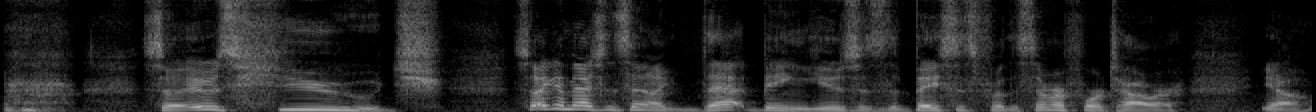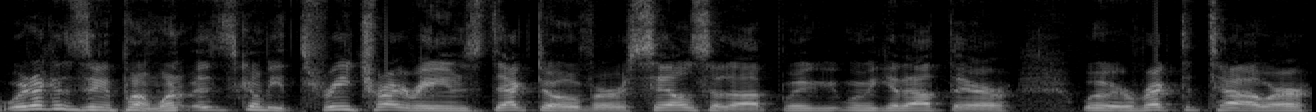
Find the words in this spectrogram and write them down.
so it was huge. So I can imagine something like that being used as the basis for the semaphore tower. You know, we're not going to put on one. It's going to be three triremes decked over, sails it up. We, when we get out there, we'll erect the tower.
